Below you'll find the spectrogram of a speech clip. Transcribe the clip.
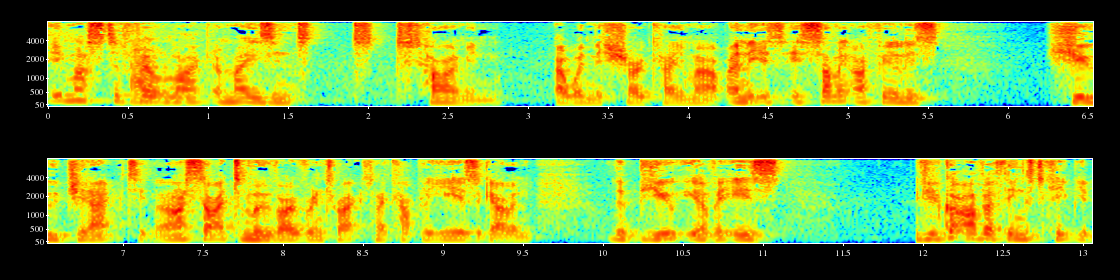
It must have um, felt like amazing t- t- timing uh, when this show came up, and it's, it's something I feel is huge in acting. And I started to move over into acting a couple of years ago, and the beauty of it is, if you've got other things to keep you,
